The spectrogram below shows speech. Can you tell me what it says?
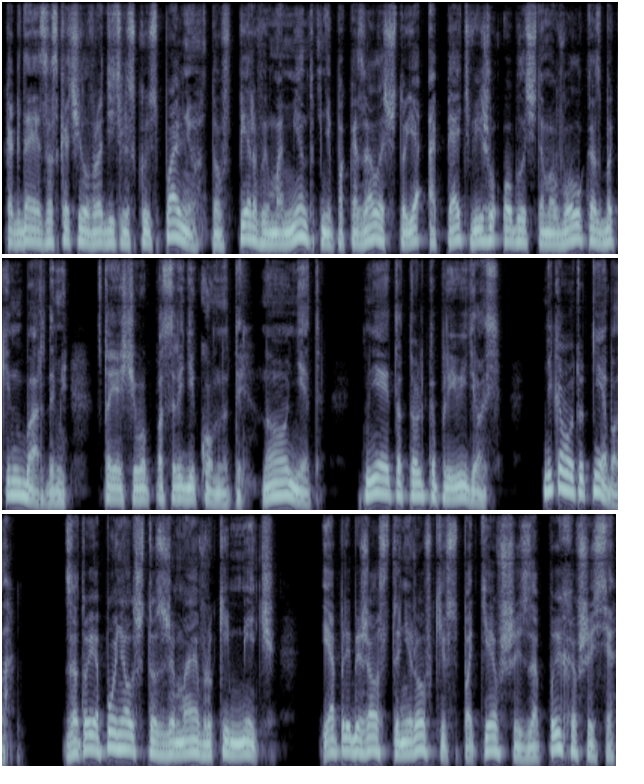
Когда я заскочил в родительскую спальню, то в первый момент мне показалось, что я опять вижу облачного волка с бакенбардами, стоящего посреди комнаты. Но нет, мне это только привиделось. Никого тут не было. Зато я понял, что сжимая в руке меч. Я прибежал с тренировки, вспотевший, запыхавшийся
